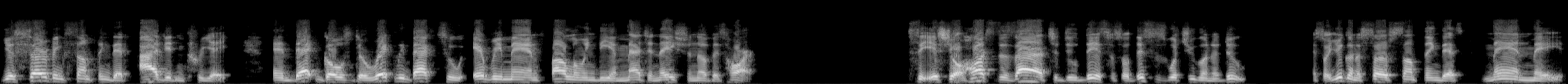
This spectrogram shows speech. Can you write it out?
You're serving something that I didn't create. And that goes directly back to every man following the imagination of his heart. See, it's your heart's desire to do this. And so this is what you're going to do. And so you're going to serve something that's man made,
